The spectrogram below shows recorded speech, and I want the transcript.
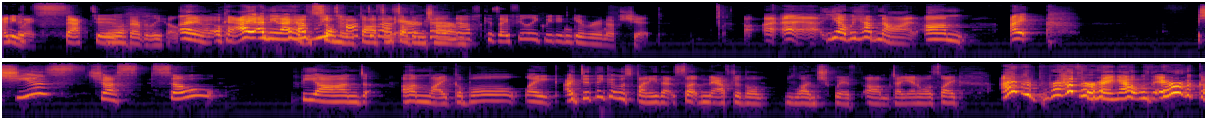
Anyway, It's- back to ugh. Beverly Hills. Anyway, okay. I, I mean, I have, Have we so many talked thoughts on about Southern Erika Charm. enough? Because I feel like we didn't give her enough shit. I, I, yeah, we have not. Um, I. She is just so beyond unlikable. Like, I did think it was funny that Sutton, after the lunch with um Diana, was like, "I would rather hang out with Erika.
